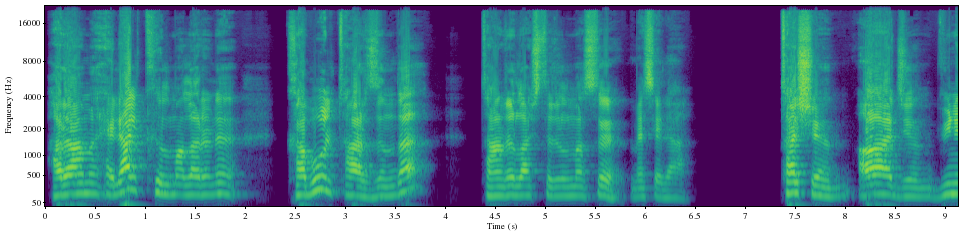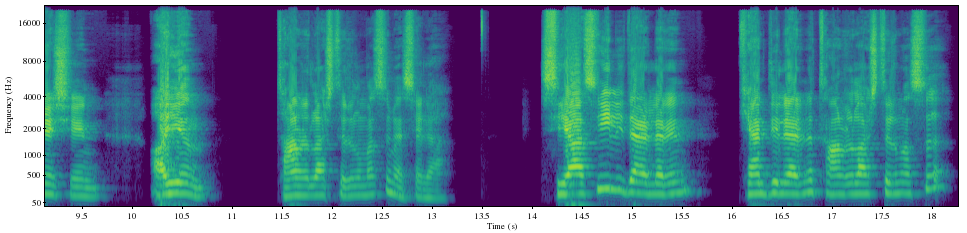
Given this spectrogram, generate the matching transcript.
haramı helal kılmalarını kabul tarzında tanrılaştırılması mesela. Taşın, ağacın, güneşin, ayın tanrılaştırılması mesela. Siyasi liderlerin kendilerini tanrılaştırması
